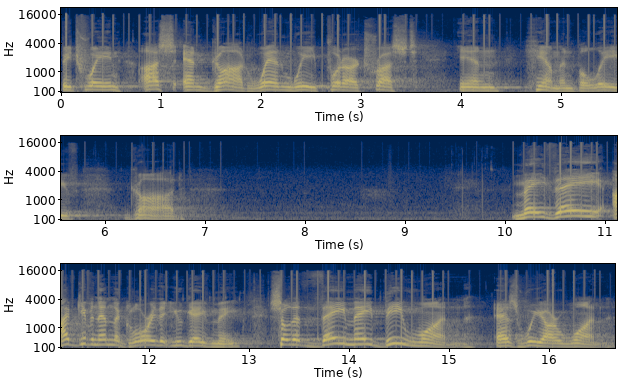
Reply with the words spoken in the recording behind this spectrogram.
between us and God when we put our trust in Him and believe God May they, I've given them the glory that you gave me, so that they may be one as we are one.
